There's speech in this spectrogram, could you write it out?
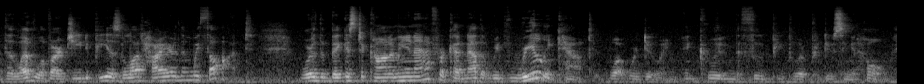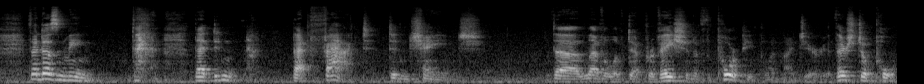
the level of our GDP is a lot higher than we thought we're the biggest economy in Africa now that we've really counted what we're doing, including the food people are producing at home. That doesn't mean that, that didn't that fact didn't change the level of deprivation of the poor people in Nigeria. They're still poor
